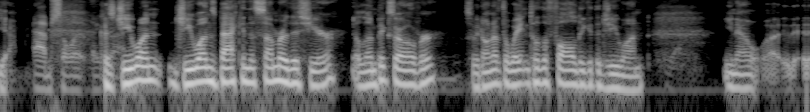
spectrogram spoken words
Yeah. absolutely because. G1 G1's back in the summer this year. Olympics are over, so we don't have to wait until the fall to get the G1. You know, uh,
